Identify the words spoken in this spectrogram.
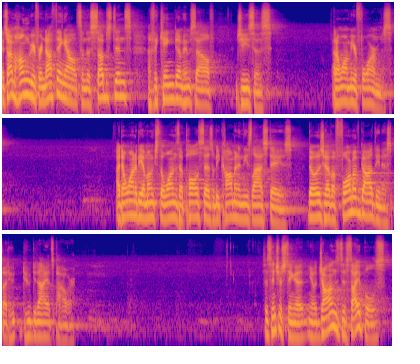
And so I'm hungry for nothing else than the substance of the kingdom himself, Jesus. I don't want mere forms. I don't want to be amongst the ones that Paul says will be common in these last days those who have a form of godliness but who, who deny its power. So it's interesting that, you know, John's disciples,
